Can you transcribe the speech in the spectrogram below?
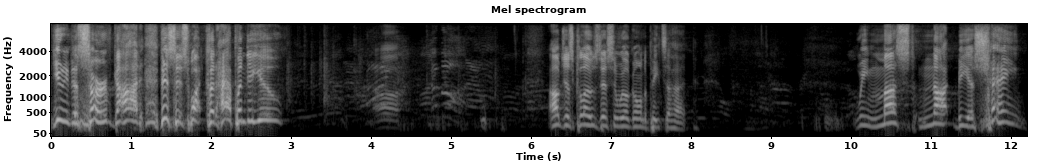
You need to serve God. This is what could happen to you. I'll just close this and we'll go on to Pizza Hut. We must not be ashamed.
